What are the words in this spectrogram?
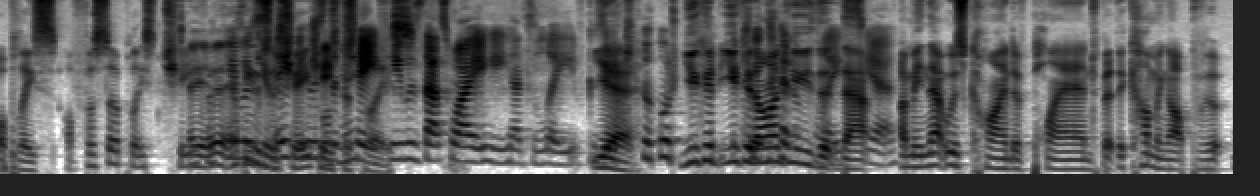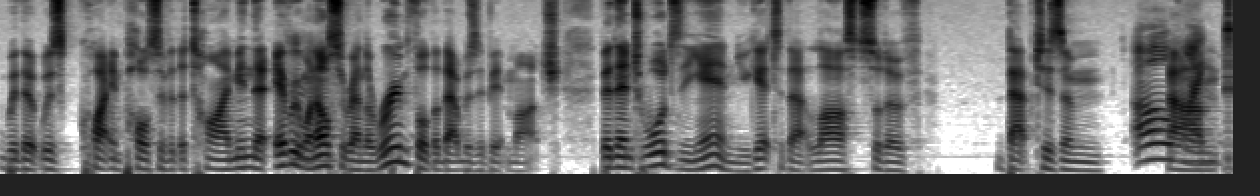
or police officer, police chief, He I was, think he was he, the he chief was of the the chief. police. He was. That's why he had to leave. 'cause Yeah. he killed, You could you could killed the head argue of that police, that yeah. I mean that was kind of planned, but the coming up with it, with it was quite impulsive at the time. In that everyone else around the room thought that that was a bit much, but then towards the end, you get to that last sort of baptism Oh my um, god!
